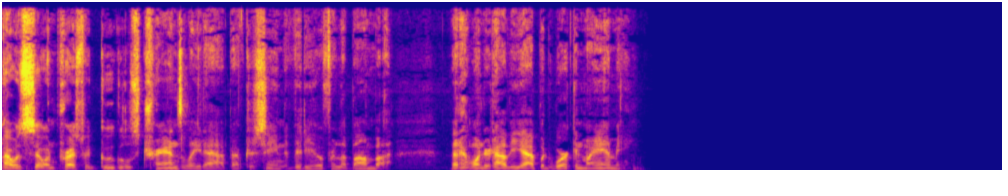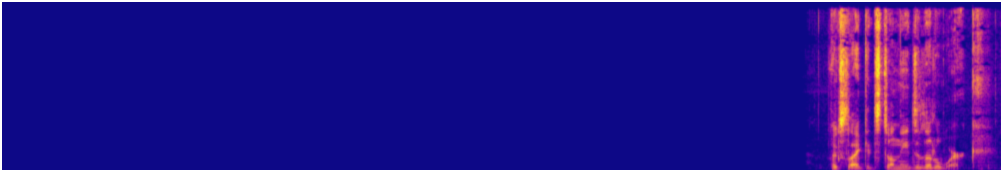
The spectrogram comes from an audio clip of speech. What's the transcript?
I was so impressed with Google's Translate app after seeing the video for La Bamba that I wondered how the app would work in Miami. Looks like it still needs a little work.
